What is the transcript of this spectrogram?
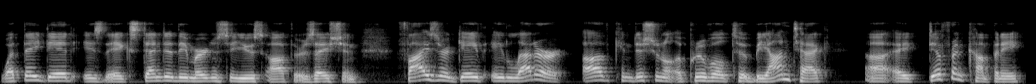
What they did is they extended the emergency use authorization. Pfizer gave a letter of conditional approval to BioNTech, uh, a different company,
